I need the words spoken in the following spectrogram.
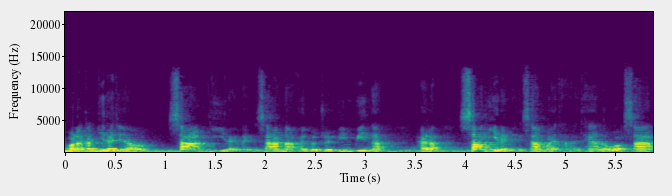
好啦，跟住咧就有三二零零三啦，去到最邊邊啦，係啦，三二零零三我哋彈嚟聽下咯喎，三，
